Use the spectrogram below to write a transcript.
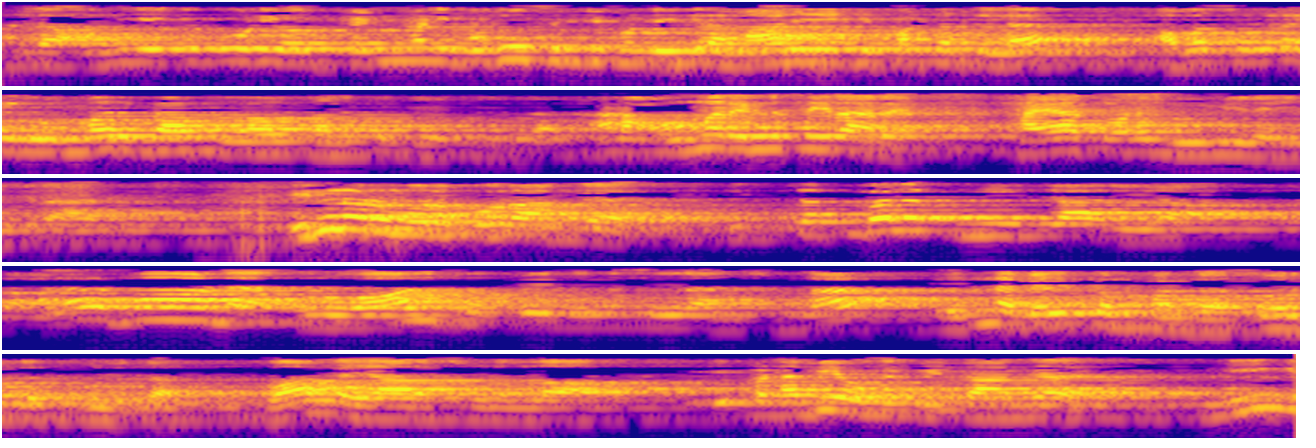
அந்த அங்க இருக்கக்கூடிய ஒரு பெண்மணி உதவு செஞ்சு கொண்டிருக்கிற மாளிகைக்கு பக்கத்துல அவ சொல்ற இது உமருக்காக அனுப்பி ஆனா உமர் என்ன செய்யறாரு ஹயாத்தோட பூமியில இருக்கிறாரு. இன்னொரு முறை போறாங்க இத்தப்பலத் நீஜாரியா ஒரு அழகான ஒரு வாலிப பெண் என்ன செய்யறாங்கன்னு சொன்னா என்ன வெல்கம் பண்ற சொர்க்கத்துக்குள்ள வாங்க யார சொல்லலாம் இப்ப நபி அவங்க கேட்டாங்க நீங்க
